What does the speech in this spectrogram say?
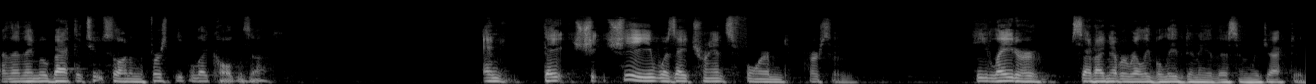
And then they moved back to Tucson, and the first people they called was us. And they, she, she was a transformed person. He later said, I never really believed any of this and rejected.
